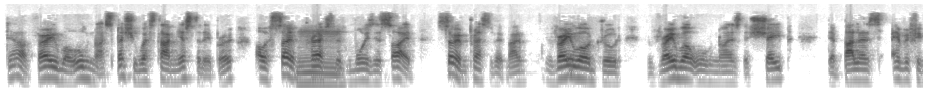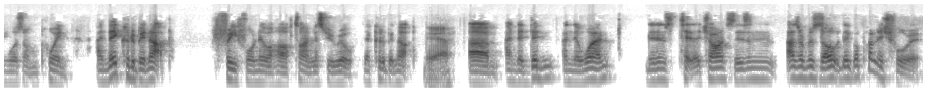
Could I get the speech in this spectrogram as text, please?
they are very well organized. Especially West Ham yesterday, bro. I was so impressed mm. with Moyes' side. So impressed with it, man. Very well drilled, very well organized. The shape, their balance, everything was on point, and they could have been up three, four nil at half time. Let's be real, they could have been up. Yeah. Um, and they didn't, and they weren't. They didn't take their chances, and as a result, they got punished for it.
